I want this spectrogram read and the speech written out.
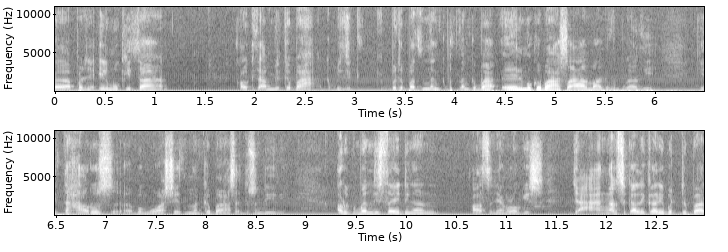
uh, apa ilmu kita. Kalau kita ambil kebah berdebat tentang, tentang kebah, ilmu kebahasaan maka berarti kita harus uh, menguasai tentang kebahasaan itu sendiri. Argumen disertai dengan alasan yang logis. Jangan sekali-kali berdebat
